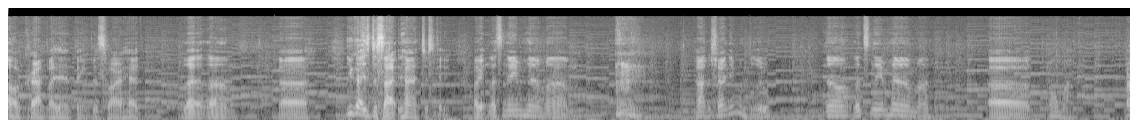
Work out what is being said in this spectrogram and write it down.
Oh crap, I didn't think this far ahead. Let, um... Uh... You guys decide. Just kidding. Okay, let's name him, um... uh, should I name him Blue? No, let's name him, uh... uh oh my... Uh,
